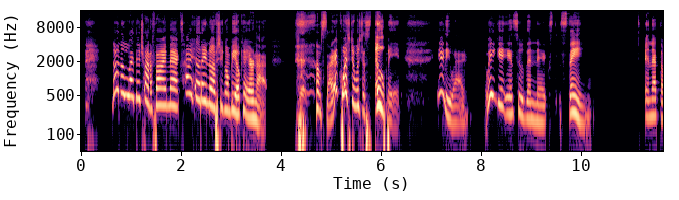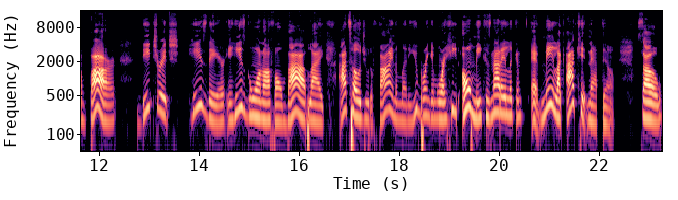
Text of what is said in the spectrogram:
no, no, like they're trying to find Max. How the hell they know if she's gonna be okay or not? I'm sorry, that question was just stupid. Anyway, we get into the next scene. And at the bar, Dietrich he's there and he's going off on Bob like I told you to find the money. You bringing more heat on me because now they looking at me like I kidnapped them. So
